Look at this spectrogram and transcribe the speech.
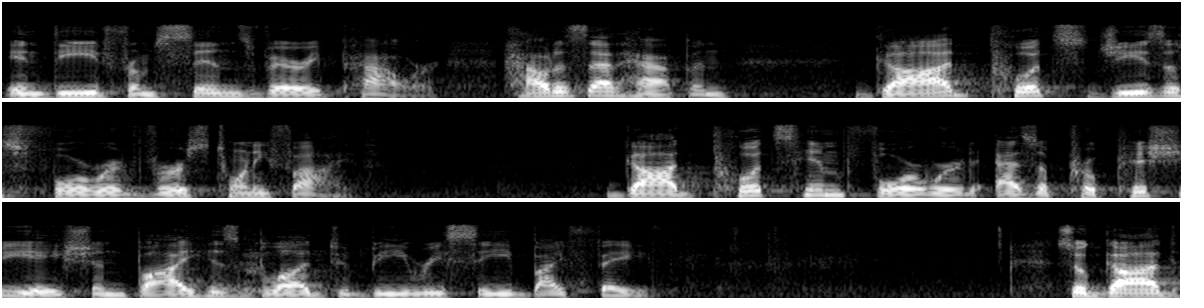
indeed, from sin's very power. How does that happen? God puts Jesus forward, verse 25. God puts him forward as a propitiation by his blood to be received by faith. So God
